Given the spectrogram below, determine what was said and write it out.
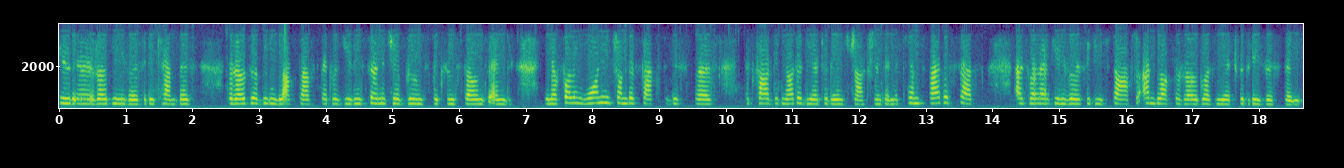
to the Rhodes University campus. The roads were being blocked off that was using furniture, broomsticks and stones and, you know, following warnings from the SAPS to disperse. The crowd did not adhere to the instructions and attempts by the SAPS as well as university staff to unblock the road was met with resistance.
